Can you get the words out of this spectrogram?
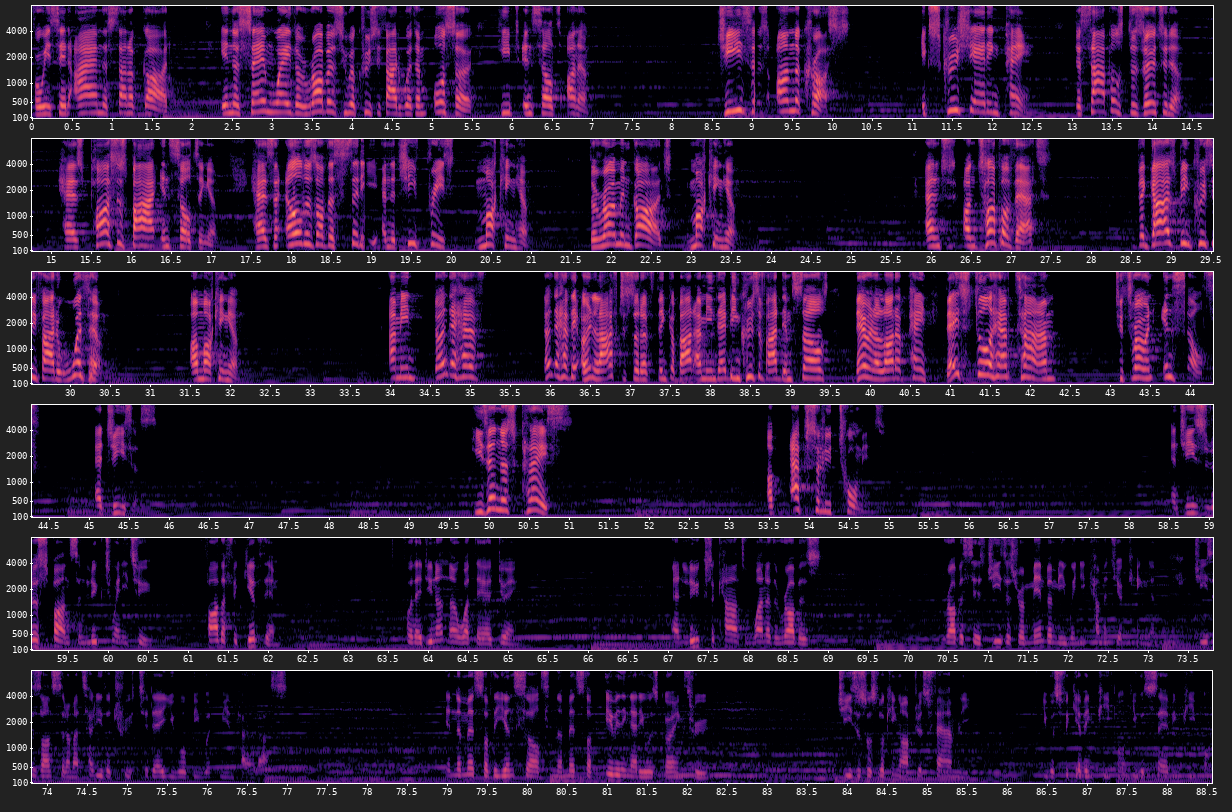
For he said, I am the Son of God. In the same way, the robbers who were crucified with him also heaped insults on him. Jesus on the cross, excruciating pain, disciples deserted him, has passers by insulting him, has the elders of the city and the chief priests mocking him the Roman guards mocking him. And on top of that, the guys being crucified with him are mocking him. I mean, don't they have don't they have their own life to sort of think about? I mean, they've been crucified themselves. They're in a lot of pain. They still have time to throw an insult at Jesus. He's in this place of absolute torment. And Jesus' response in Luke 22 Father, forgive them, for they do not know what they are doing. And Luke's account of one of the robbers, robber says, Jesus, remember me when you come into your kingdom. Jesus answered him, I tell you the truth, today you will be with me in paradise. In the midst of the insults, in the midst of everything that he was going through, Jesus was looking after his family. He was forgiving people. He was saving people.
